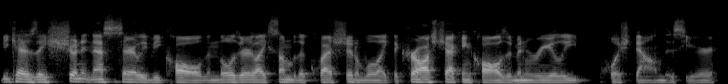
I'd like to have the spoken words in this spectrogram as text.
because they shouldn't necessarily be called, and those are like some of the questionable, like the cross-checking calls have been really pushed down this year.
